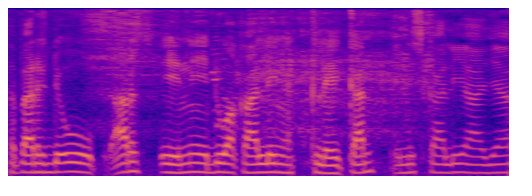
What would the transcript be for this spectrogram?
Tapi harus di harus ini dua kali ngeklik kan. Ini sekali aja.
